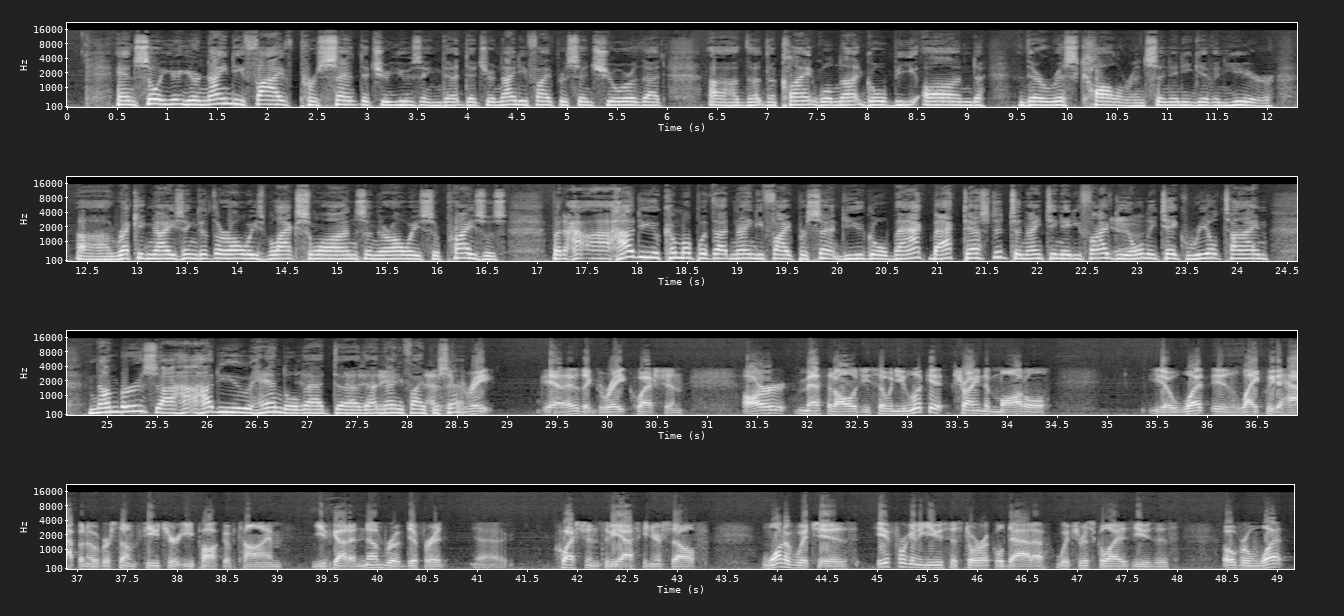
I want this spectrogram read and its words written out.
And so you're, you're 95% that you're using, that, that you're 95% sure that uh, the, the client will not go beyond their risk tolerance in any given year, uh, recognizing that there are always black swans and there are always surprises. But how, how do you come up with that 95%? Do you go back, back tested to 1985? Yeah. Do you only take real time numbers? Uh, how, how, do you handle yeah, that, uh, that, that 95%? That is a great yeah, that is a great question. Our methodology. So when you look at trying to model, you know, what is likely to happen over some future epoch of time, you've got a number of different uh, questions to be asking yourself. One of which is, if we're going to use historical data, which Riskalyze uses, over what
